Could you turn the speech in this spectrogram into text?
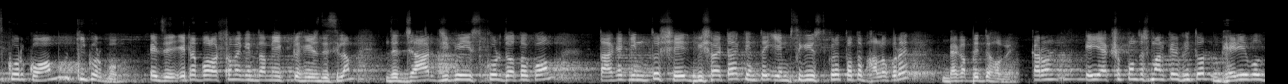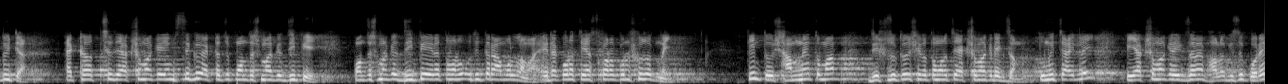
স্কোর কম, কি করব? এই যে, এটা বলার সময় কিন্তু আমি একটু হেঁস দিছিলাম যে যার জিপিএ স্কোর যত কম, তাকে কিন্তু সেই বিষয়টা কিন্তু এমসিকিউ ইউজ করে তত ভালো করে ব্যাকআপ দিতে হবে। কারণ এই একশো পঞ্চাশ মার্কের ভিতর ভেরিয়েবল দুইটা। একটা হচ্ছে যে একশো মার্কের এমসিকিউ, একটা হচ্ছে পঞ্চাশ মার্কের জিপিএ। পঞ্চাশ মার্কের জিপিএ, এটা তোমার অতীতের আমল নামা এটা কোনো চেঞ্জ করার কোনো সুযোগ নেই। কিন্তু সামনে তোমার যে সুযোগ ছিল সেটা তোমার হচ্ছে একশো মার্কের এক্সাম তুমি চাইলেই এই একশো মার্কের এক্সামে ভালো কিছু করে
